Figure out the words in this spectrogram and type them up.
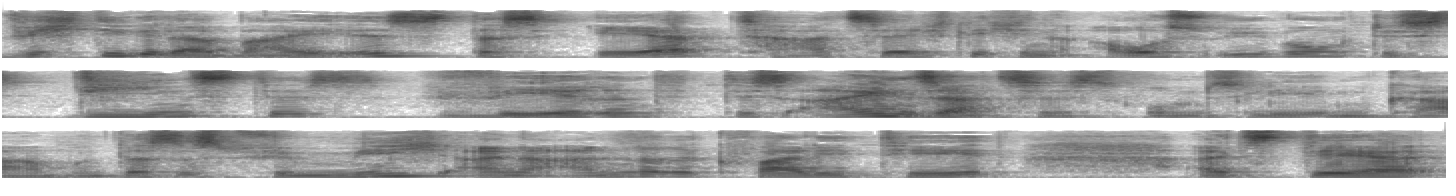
Wichtige dabei ist, dass er tatsächlich in Ausübung des Dienstes während des Einsatzes ums Leben kam. Und das ist für mich eine andere Qualität als der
